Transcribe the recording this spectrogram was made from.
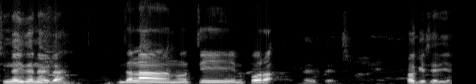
சின்ன இது என்ன விலை? இதெல்லாம் நூற்றி முப்பது ரூபா. ஓகே சரியா.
